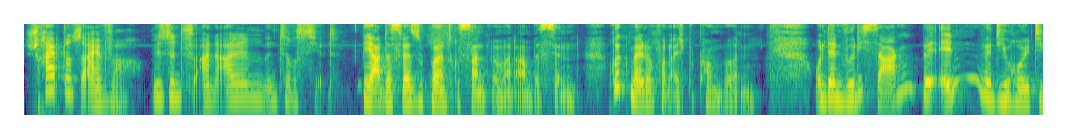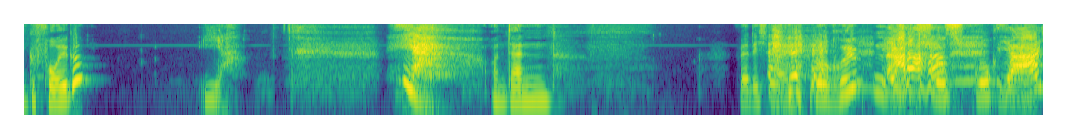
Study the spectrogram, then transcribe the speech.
Schreibt uns einfach. Wir sind an allem interessiert. Ja, das wäre super interessant, wenn wir da ein bisschen Rückmeldung von euch bekommen würden. Und dann würde ich sagen, beenden wir die heutige Folge. Ja. Ja. Und dann werde ich meinen berühmten Abschlussspruch sagen.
